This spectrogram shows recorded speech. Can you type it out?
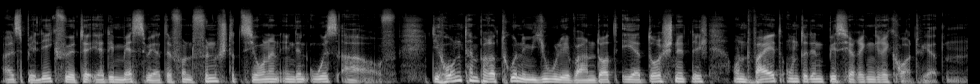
Als Beleg führte er die Messwerte von fünf Stationen in den USA auf. Die hohen Temperaturen im Juli waren dort eher durchschnittlich und weit unter den bisherigen Rekordwerten.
